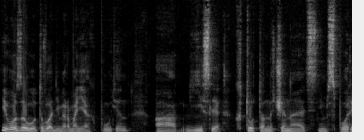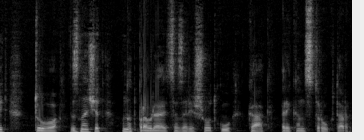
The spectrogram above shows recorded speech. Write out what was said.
Его зовут Владимир Маньяк Путин. А если кто-то начинает с ним спорить, то значит он отправляется за решетку как реконструктор.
